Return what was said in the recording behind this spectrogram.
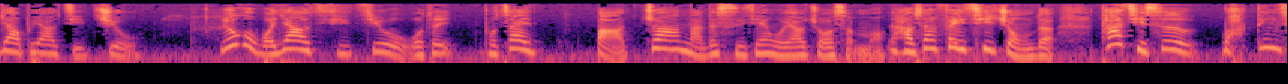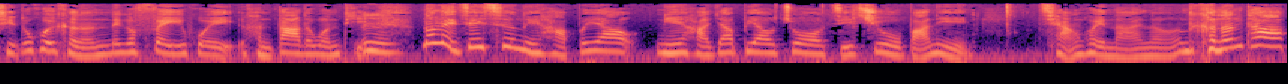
要不要急救？如果我要急救，我的我在把抓拿的时间我要做什么？好像肺气肿的，他其实哇，定期都会可能那个肺会很大的问题。嗯，那你这次你好不要，你好要不要做急救把你抢回来呢？可能他。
